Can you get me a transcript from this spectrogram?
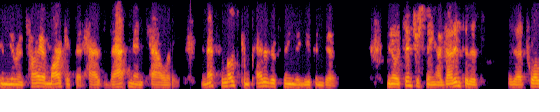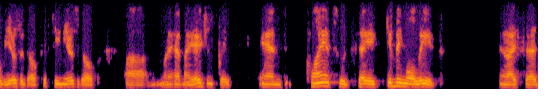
in your entire market that has that mentality. And that's the most competitive thing that you can do. You know, it's interesting. I got into this uh, 12 years ago, 15 years ago, uh, when I had my agency, and clients would say, "Give me more leads," and I said,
